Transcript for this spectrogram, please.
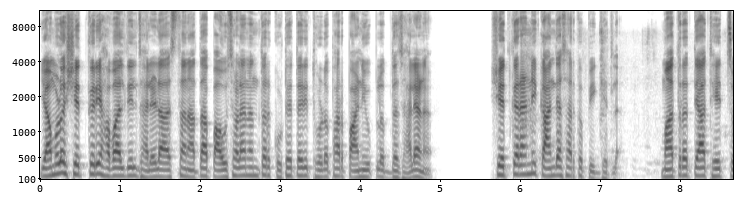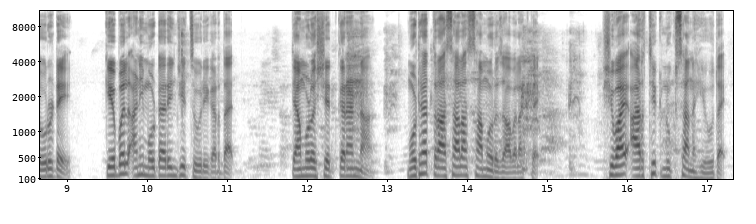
यामुळे शेतकरी हवालदिल झालेला असताना आता पावसाळ्यानंतर कुठेतरी थोडंफार पाणी उपलब्ध झाल्यानं शेतकऱ्यांनी कांद्यासारखं पीक घेतलं. मात्र त्यात हे चोरटे केबल आणि मोटारींची चोरी करतायत. त्यामुळं शेतकऱ्यांना मोठ्या त्रासाला सामोरं जावं लागतंय. शिवाय आर्थिक नुकसानही होत आहे.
